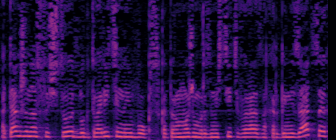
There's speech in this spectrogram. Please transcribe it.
а также у нас существуют благотворительные боксы, которые мы можем разместить в разных организациях,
